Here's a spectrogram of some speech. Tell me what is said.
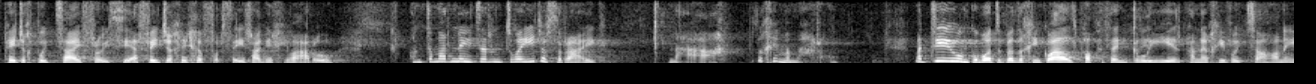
Peidiwch bwyta ei ffrwythi a pheidiwch eich hyffwrthi rhag eich i farw. Ond dyma'r neidr yn dweud wrth y rhaeg, na, byddwch chi'n marw. Mae Dyw yn gwybod y byddwch chi'n gweld popeth yn glir pan ewch chi fwyta ohoni.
